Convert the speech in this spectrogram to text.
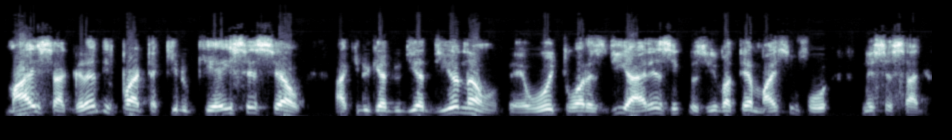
Mas a grande parte, aquilo que é essencial, aquilo que é do dia a dia, não. É oito horas diárias, inclusive até mais se for necessário.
